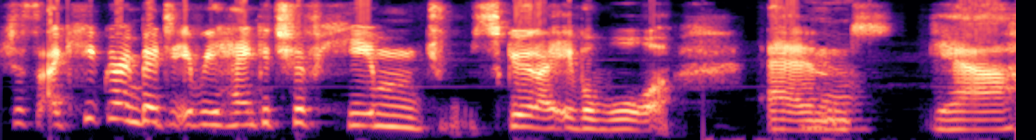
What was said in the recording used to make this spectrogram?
just I keep going back to every handkerchief hem skirt I ever wore. And yeah. yeah.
